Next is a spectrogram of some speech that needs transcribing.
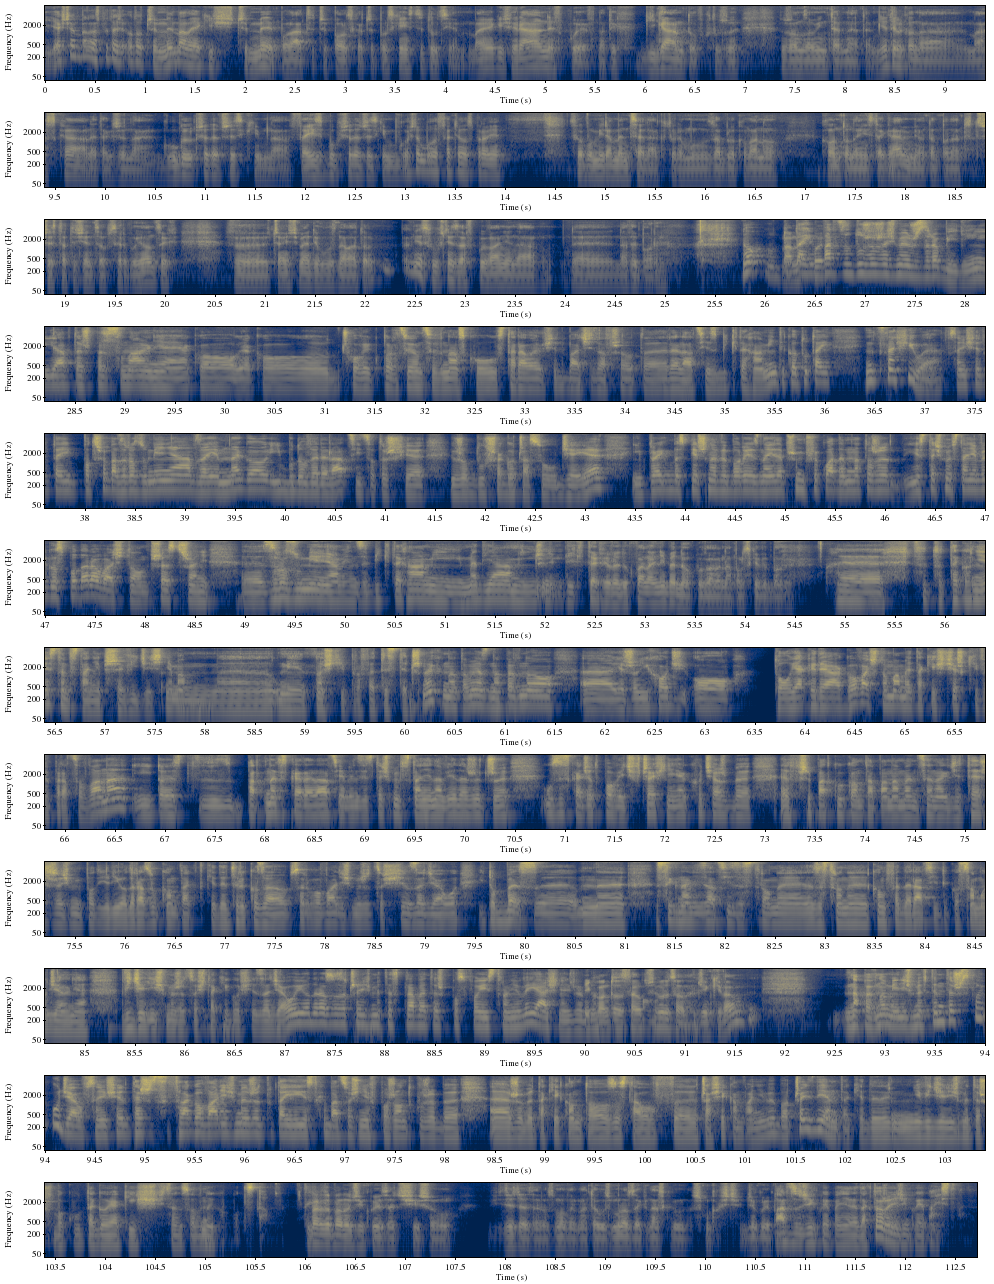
Ja chciałem pana spytać o to, czy my mamy jakiś, czy my, Polacy, czy Polska, czy polskie instytucje, mają jakiś realny wpływ na tych gigantów, którzy rządzą internetem. Nie tylko na Maska, ale także na Google przede wszystkim, na Facebook przede wszystkim. Głośno było ostatnio o sprawie Sławomira Mencena, któremu zablokowano konto na Instagramie, miał tam ponad 300 tysięcy obserwujących. Część mediów uznała to pewnie słusznie za wpływanie na, e, na wybory. No, Mamy tutaj wpływ? bardzo dużo żeśmy już zrobili. Ja też personalnie, jako, jako człowiek pracujący w NASK-u, starałem się dbać zawsze o te relacje z Big Techami, tylko tutaj nic na siłę. W sensie tutaj potrzeba zrozumienia wzajemnego i budowy relacji, co też się już od dłuższego czasu dzieje. I projekt Bezpieczne Wybory jest najlepszym przykładem na to, że jesteśmy w stanie wygospodarować tą przestrzeń e, zrozumienia między Big Techami, mediami. Czyli big techy według pana nie będą wpływały na polskie wybory. E, to, to tego nie jestem w stanie przewidzieć. Nie mam e, umiejętności profetystycznych, natomiast na pewno, e, jeżeli chodzi o to, jak reagować, to mamy takie ścieżki wypracowane i to jest z- partnerska relacja, więc jesteśmy w stanie na wiele rzeczy uzyskać odpowiedź wcześniej, jak chociażby w przypadku konta pana Mencena, gdzie też żeśmy podjęli od razu kontakt, kiedy tylko zaobserwowaliśmy, że coś się zadziało i to bez e, m, sygnalizacji ze strony, ze strony Konfederacji, tylko samodzielnie widzieliśmy, że coś takiego się zadziało i od razu zaczęliśmy tę sprawę też po swojej stronie wyjaśniać, I konto zostało przywrócone. Dzięki wam? Na pewno mieliśmy w tym też swój udział, w sensie też sflagowaliśmy, że tutaj jest chyba coś nie w porządku, żeby, e, żeby takie konto zostało w czasie kampanii wyborczej zdjęte, kiedy nie widzieliśmy też wokół tego jakichś sensownych podstaw. Bardzo panu dziękuję za dzisiejszą wizytę, za rozmowę. Mateusz Mrozek, NASK był naszym gościem. Dziękuję. Bardzo dziękuję panie redaktorze i dziękuję państwu.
